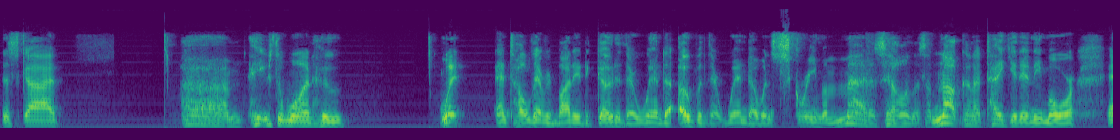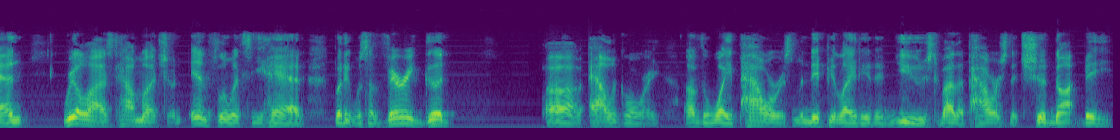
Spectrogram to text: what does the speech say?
This guy, um, he was the one who went and told everybody to go to their window, open their window, and scream, I'm mad as hell on this. I'm not going to take it anymore. And realized how much an influence he had. But it was a very good uh, allegory of the way power is manipulated and used by the powers that should not be.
